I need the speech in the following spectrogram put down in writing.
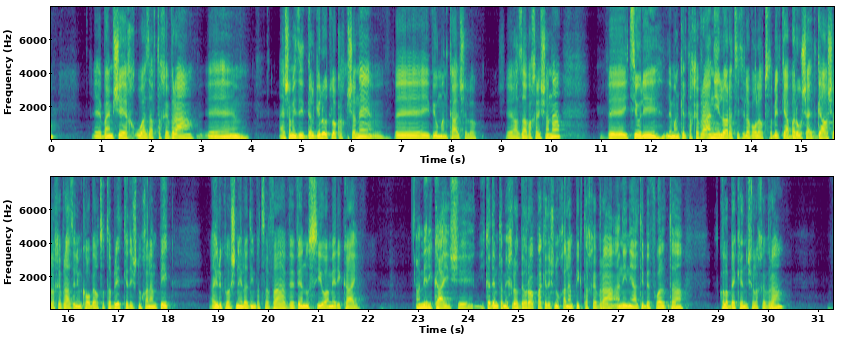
בהמשך הוא עזב את החברה, היה שם איזו התגלגלות, לא כך משנה, והביאו מנכ"ל שלו, שעזב אחרי שנה, והציעו לי למנכ"ל את החברה. אני לא רציתי לעבור לארה"ב, כי היה ברור שהאתגר של החברה זה למכור בארה"ב, כדי שנוכל להנפיק. היו לי כבר שני ילדים בצבא, והבאנו סיוע אמריקאי, אמריקאי שיקדם את המכירות באירופה, כדי שנוכל להנפיק את החברה. אני ניהלתי בפועל את כל ה-Backend של החברה,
